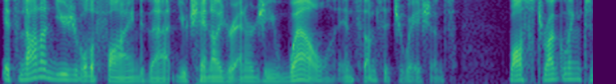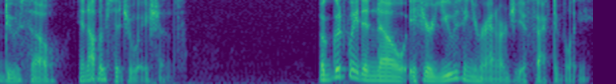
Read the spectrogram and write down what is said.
it's not unusual to find that you channel your energy well in some situations, while struggling to do so in other situations. A good way to know if you're using your energy effectively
